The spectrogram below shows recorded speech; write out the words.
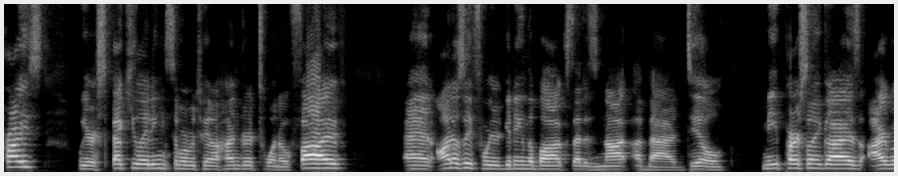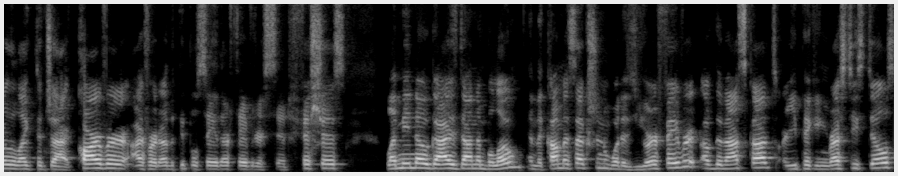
price. We are speculating somewhere between 100 to 105. And honestly, for you're getting the box, that is not a bad deal. Me personally, guys, I really like the Jack Carver. I've heard other people say their favorite is Sid Vicious. Let me know, guys, down in below in the comment section, what is your favorite of the mascots? Are you picking Rusty Stills,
